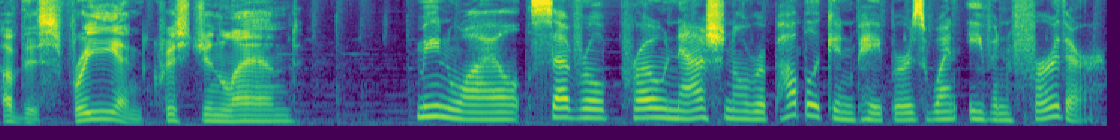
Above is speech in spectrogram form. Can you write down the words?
of this free and Christian land? Meanwhile, several pro national Republican papers went even further.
